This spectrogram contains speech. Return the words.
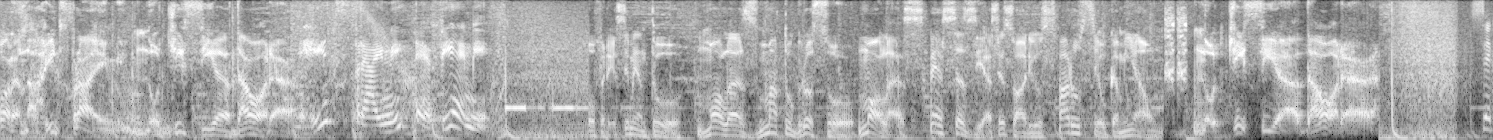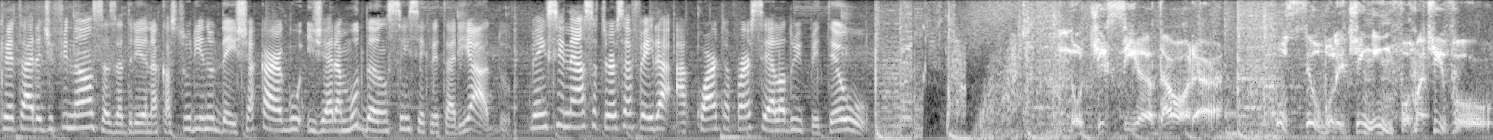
Agora na Hits Prime. Notícia da hora. Hits Prime FM. Oferecimento: Molas Mato Grosso. Molas, peças e acessórios para o seu caminhão. Notícia da hora. Secretária de Finanças Adriana Casturino deixa cargo e gera mudança em secretariado. Vence nesta terça-feira a quarta parcela do IPTU. Notícia da hora. O seu boletim informativo.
